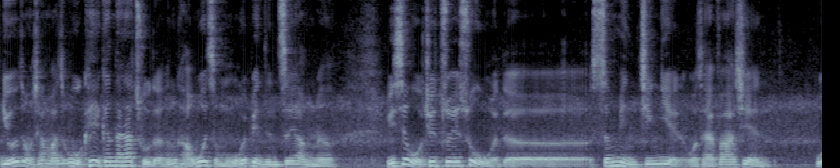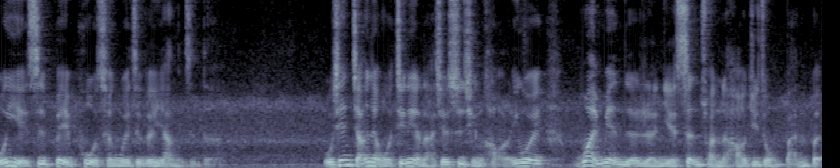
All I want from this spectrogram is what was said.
有一种想法是，我可以跟大家处得很好，为什么我会变成这样呢？于是我去追溯我的生命经验，我才发现我也是被迫成为这个样子的。我先讲讲我经历了哪些事情好了，因为外面的人也盛传了好几种版本，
